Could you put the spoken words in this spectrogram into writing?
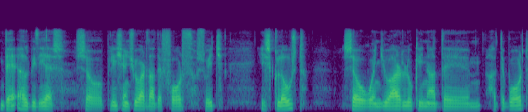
the LVDS. So please ensure that the fourth switch is closed. So when you are looking at the at the board,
